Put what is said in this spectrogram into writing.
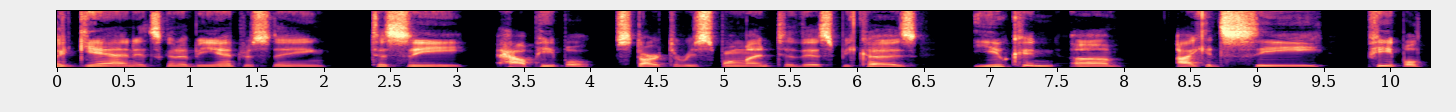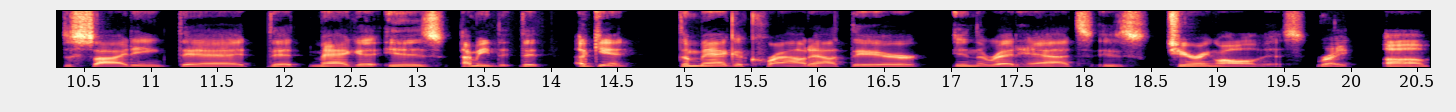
again, it's going to be interesting to see how people start to respond to this because you can. Um, I could see people deciding that that MAGA is. I mean, that, that again, the MAGA crowd out there in the red hats is cheering all of this. Right. Uh,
